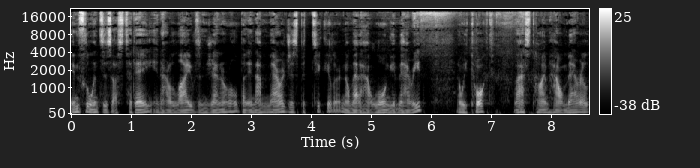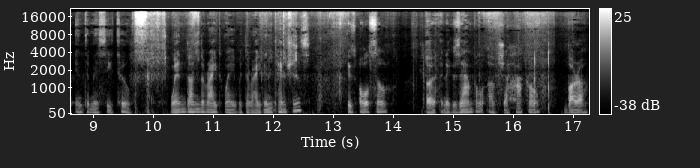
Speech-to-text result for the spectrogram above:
influences us today in our lives in general, but in our marriages particular, no matter how long you're married. And we talked last time how marital intimacy too, when done the right way with the right intentions, is also uh, an example of shahako bara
